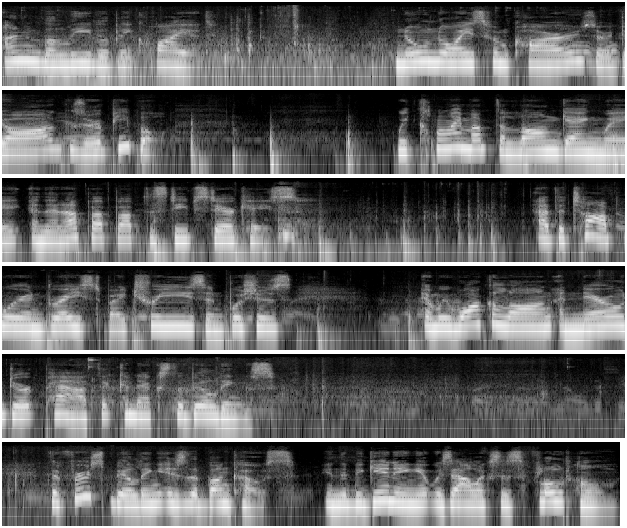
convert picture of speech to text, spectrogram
unbelievably quiet. No noise from cars or dogs or people. We climb up the long gangway and then up, up, up the steep staircase. At the top, we're embraced by trees and bushes, and we walk along a narrow dirt path that connects the buildings. The first building is the bunkhouse. In the beginning, it was Alex's float home,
